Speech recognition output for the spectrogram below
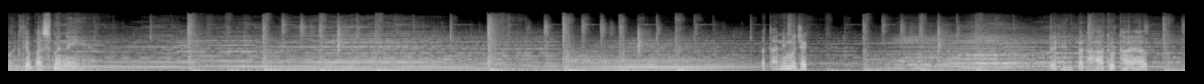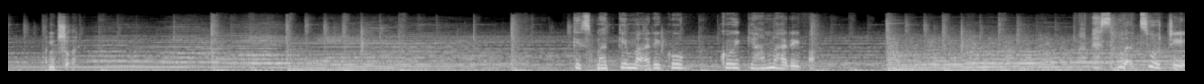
उनके बस में नहीं है। पता नहीं मुझे मैंने इन पर हाथ उठाया। आई एम सॉरी किस्मत के मारे को कोई क्या मारेगा? आप ऐसा मत सोचिए।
